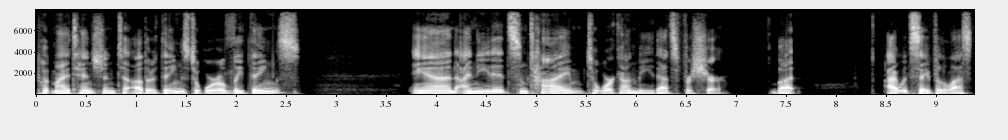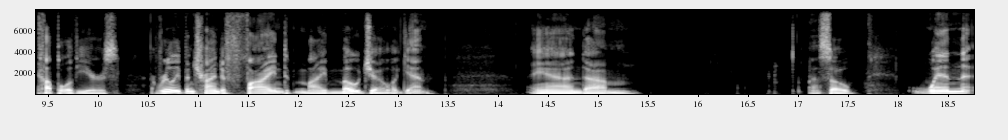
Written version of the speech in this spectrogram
put my attention to other things, to worldly things. And I needed some time to work on me, that's for sure. But I would say for the last couple of years, I've really been trying to find my mojo again. And um, uh, so when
